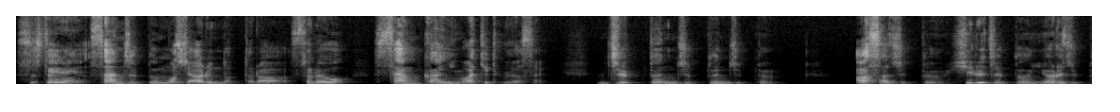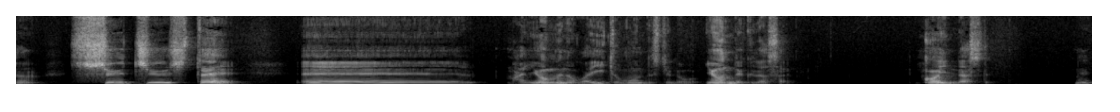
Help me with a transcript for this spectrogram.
そしてね30分もしあるんだったらそれを3回に分けてください。10分10分10分朝10分昼10分夜10分集中して、えーまあ、読むのがいいと思うんですけど読んでください。声に出して。ね。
